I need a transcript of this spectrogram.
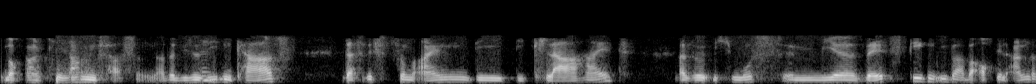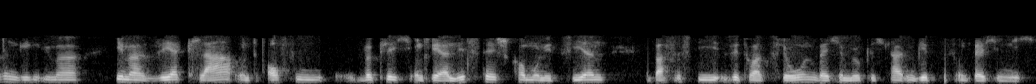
nochmal zusammenfassen. Also diese mhm. sieben Ks, das ist zum einen die, die Klarheit, also ich muss äh, mir selbst gegenüber, aber auch den anderen gegenüber immer sehr klar und offen, wirklich und realistisch kommunizieren, was ist die Situation, welche Möglichkeiten gibt es und welche nicht.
